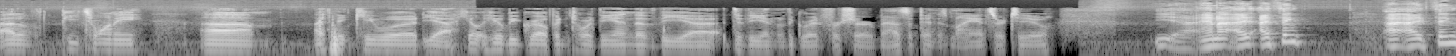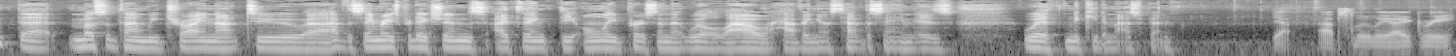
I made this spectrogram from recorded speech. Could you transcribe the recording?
out of P20. Um, I think he would. Yeah, he'll he'll be groping toward the end of the uh, to the end of the grid for sure. Mazepin is my answer too. Yeah, and I I think I think that most of the time we try not to uh, have the same race predictions. I think the only person that will allow having us have the same is with Nikita Mazepin. Yeah, absolutely. I agree.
